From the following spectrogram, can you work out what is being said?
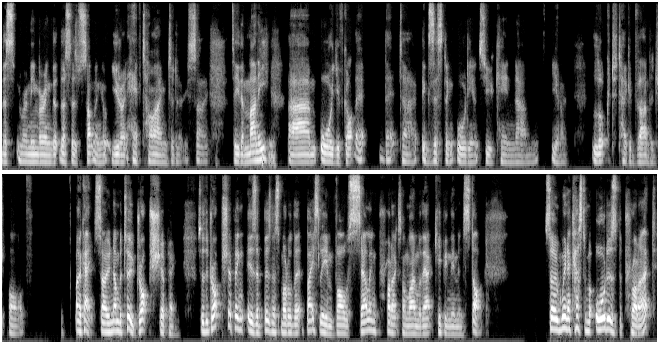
this remembering that this is something that you don't have time to do. So it's either money um, or you've got that that uh, existing audience you can um, you know look to take advantage of. Okay, so number two, drop shipping. So the drop shipping is a business model that basically involves selling products online without keeping them in stock. So when a customer orders the product,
